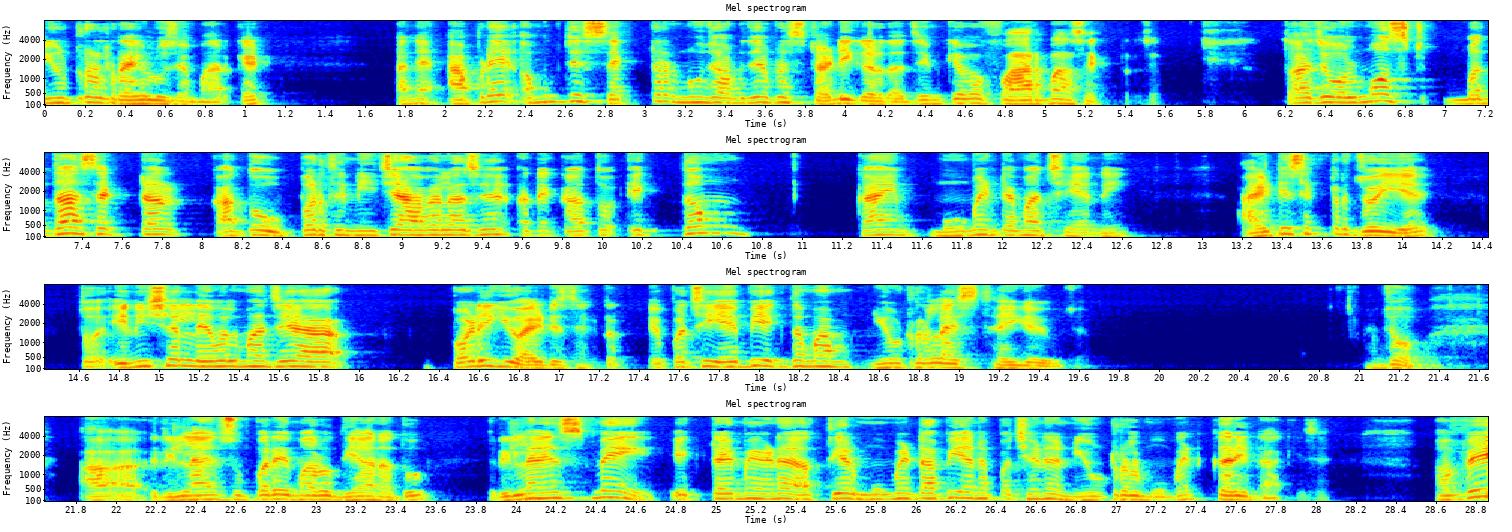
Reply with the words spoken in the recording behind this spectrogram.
ન્યુટ્રલ રહેલું છે માર્કેટ અને આપણે અમુક જે સેક્ટરનું જ આપણે આપણે સ્ટડી કરતા, જેમ કે હવે ફાર્મા સેક્ટર છે. તો આજે ઓલમોસ્ટ બધા સેક્ટર કાં તો ઉપરથી નીચે આવેલા છે અને કાં તો એકદમ કાંઈ મુવમેન્ટ એમાં છે નહીં. આઈટી સેક્ટર જોઈએ તો ઇનિશિયલ લેવલમાં જે આ પડી ગયું આઈટી સેક્ટર એ પછી એ બી એકદમ આમ ન્યુટ્રલાઇઝ થઈ ગયું છે. જો, આ રિલાયન્સ ઉપર એ મારું ધ્યાન હતું. રિલાયન્સ મેં એક ટાઈમે એને અત્યારે મુવમેન્ટ આપી અને પછી એને ન્યુટ્રલ મુવમેન્ટ કરી નાખી છે. હવે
